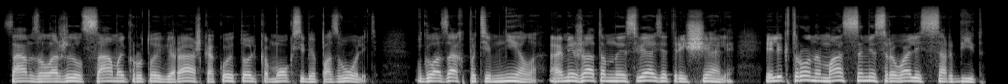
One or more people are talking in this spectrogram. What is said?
Сам заложил самый крутой вираж, какой только мог себе позволить. В глазах потемнело, а межатомные связи трещали. Электроны массами срывались с орбит.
